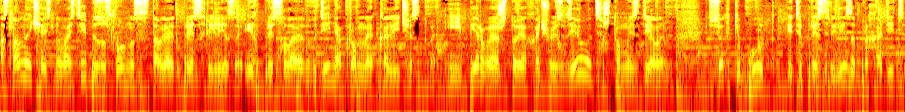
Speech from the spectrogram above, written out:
Основную часть новостей, безусловно, составляют пресс-релизы. Их присылают в день огромное количество. И первое, что я хочу сделать, и что мы сделаем, все-таки будут эти пресс-релизы проходить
